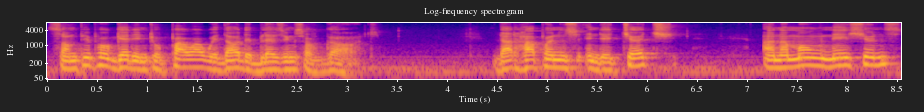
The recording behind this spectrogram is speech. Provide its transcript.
Some people get into power without the blessings of God. That happens in the church and among nations,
